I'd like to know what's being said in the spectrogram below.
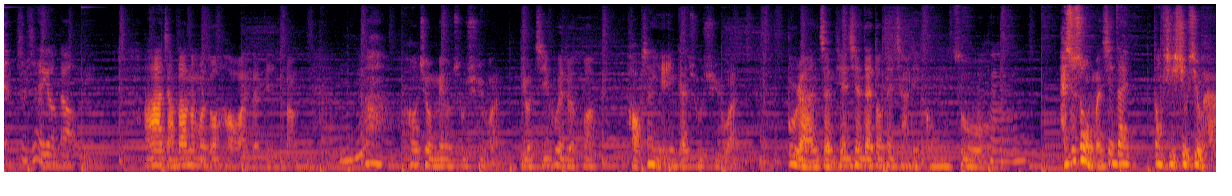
是不是很有道理？啊。讲到那么多好玩的地方嗯，啊，好久没有出去玩，有机会的话，好像也应该出去玩，不然整天现在都在家里工作，嗯还是说我们现在东西秀秀哈，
